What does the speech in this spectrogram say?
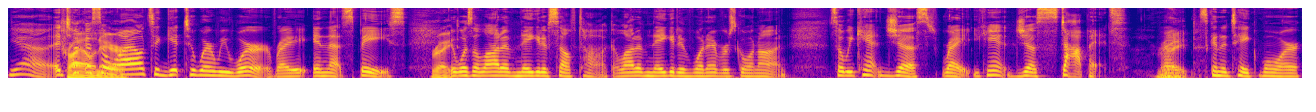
Yeah, it took us a while to get to where we were, right? In that space. Right. It was a lot of negative self-talk, a lot of negative whatever's going on. So we can't just, right, you can't just stop it. Right. Right. It's going to take more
